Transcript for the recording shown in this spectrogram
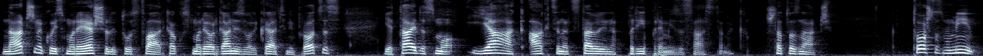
Način na koji smo rešili tu stvar, kako smo reorganizovali kreativni proces, je taj da smo jak akcenat stavili na pripremi za sastanak. Šta to znači? To što smo mi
